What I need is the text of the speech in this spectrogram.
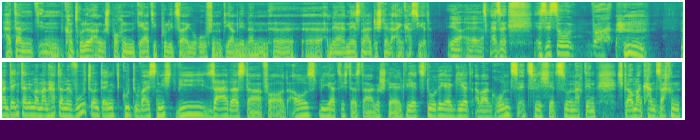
hat dann den Kontrolleur angesprochen, der hat die Polizei gerufen und die haben den dann äh, äh, an der nächsten Haltestelle einkassiert. Ja, ja, ja. Also es ist so, boah, hm, man denkt dann immer, man hat da eine Wut und denkt, gut, du weißt nicht, wie sah das da vor Ort aus, wie hat sich das dargestellt, wie jetzt du reagiert, aber grundsätzlich jetzt so nach den, ich glaube, man kann Sachen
